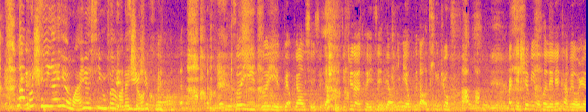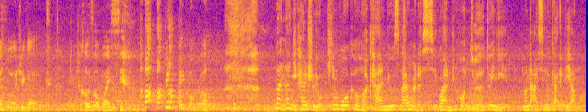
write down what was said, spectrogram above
那不是应该越玩越兴奋吗？那时候。会。所以所以不要不要学习不要学习，这段可以剪掉，以免误导听众。而且声明我和连连看没有任何这个合作关系，并非广告。那那你开始有听播客和看 newsletter 的习惯之后，你觉得对你？有哪些改变吗？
